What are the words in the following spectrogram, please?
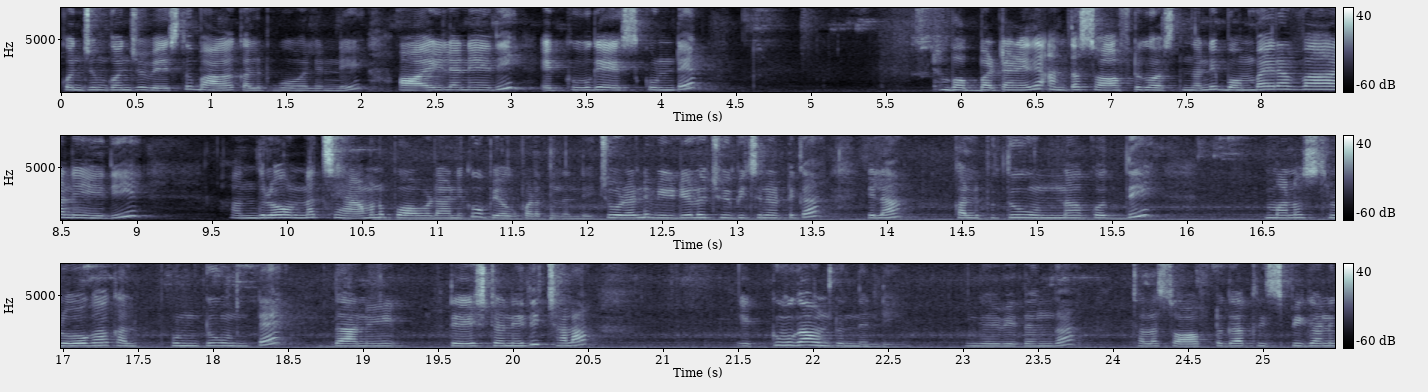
కొంచెం కొంచెం వేస్తూ బాగా కలుపుకోవాలండి. ఆయిల్ అనేది ఎక్కువగా వేసుకుంటే బొబ్బట్ అనేది అంత సాఫ్ట్గా వస్తుందండి. బొంబాయి రవ్వ అనేది అందులో ఉన్న చేమను పోవడానికి ఉపయోగపడుతుందండి. చూడండి వీడియోలో చూపించినట్టుగా ఇలా కలుపుతూ ఉన్న కొద్దీ మనం స్లోగా కలుపుకుంటూ ఉంటే దాని టేస్ట్ అనేది చాలా ఎక్కువగా ఉంటుందండి. ఇంకే విధంగా చాలా సాఫ్ట్గా క్రిస్పీగాని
